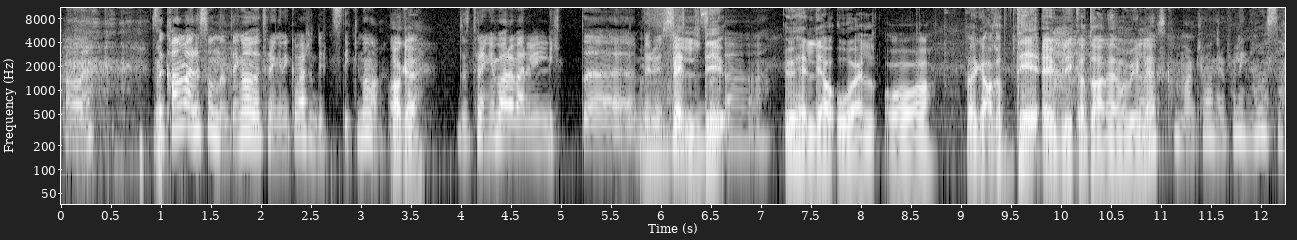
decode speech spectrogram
av det. Så det kan være sånne ting, og det trenger ikke å være så dyptstikkende. da OK. Det trenger bare å være litt uh, beruset. Veldig- da- Uheldig av OL å velge akkurat det øyeblikket å ta ned mobilen din. Kommer han til å angre på lenge, altså.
